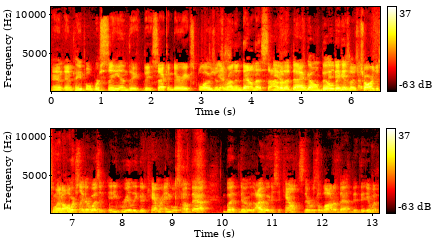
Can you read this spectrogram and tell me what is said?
and and people were seeing the, the secondary explosions Yes. running down the side Yeah. of the daggone building They as those charges went off. Unfortunately, there wasn't any really good camera angles of that, but there eyewitness accounts. There was a lot of that. It, it went,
